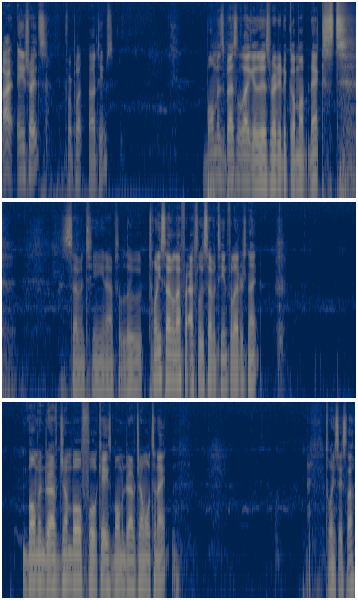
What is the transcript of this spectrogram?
All right, any trades for uh, teams? Bowman's best it is ready to come up next. 17 absolute. 27 left for absolute 17 for later tonight. Bowman draft jumbo, full case Bowman draft jumbo tonight. 26 left.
